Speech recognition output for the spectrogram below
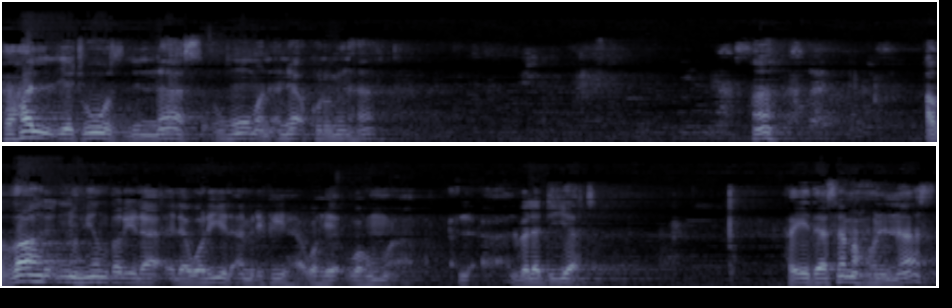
فهل يجوز للناس عموما أن يأكلوا منها؟ ها؟ الظاهر أنه ينظر إلى إلى ولي الأمر فيها وهي وهم البلديات. فإذا سمحوا للناس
